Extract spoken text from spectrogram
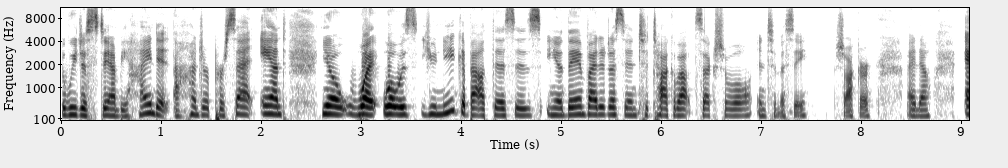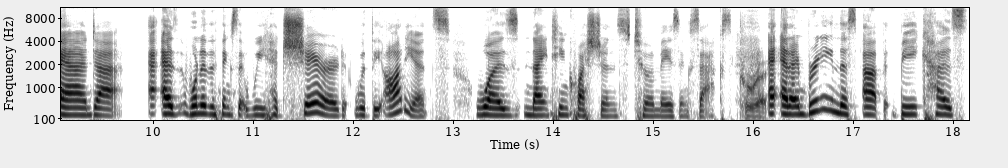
we just stand behind it 100% and you know what what was unique about this is you know they invited us in to talk about sexual intimacy Shocker, I know. And uh, as one of the things that we had shared with the audience was 19 questions to amazing sex. Correct. And I'm bringing this up because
